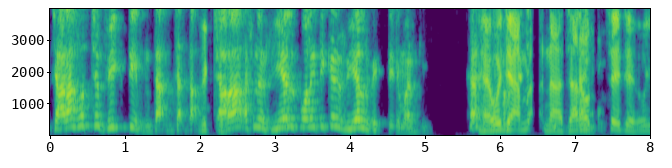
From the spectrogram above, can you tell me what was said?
যারা হচ্ছে ভিকটিম যারা আসলে রিয়েল পলিটিক্যাল রিয়েল ভিকটিম আর কি। হ্যাঁ? ওই যে মানে আমরা না যারা হ্যাঁ। হচ্ছে এই যে ওই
